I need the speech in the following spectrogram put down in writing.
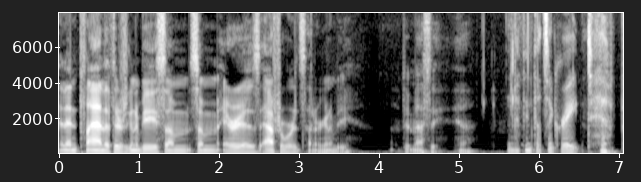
and then plan that there's going to be some some areas afterwards that are going to be a bit messy. Yeah. I think that's a great tip.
